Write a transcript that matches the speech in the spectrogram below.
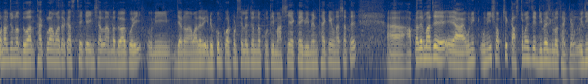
ওনার জন্য দোয়া থাকল আমাদের কাছ থেকে। ইনশাল্লাহ আমরা দোয়া করি। উনি যেন আমাদের এরকম কর্পোরেট সেলের জন্য প্রতি মাসে একটা এগ্রিমেন্ট থাকে ওনার সাথে। আপনাদের মাঝে উনি উনি সবচেয়ে কাস্টমাইজ যে ডিভাইসগুলো থাকে, ওই যে,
